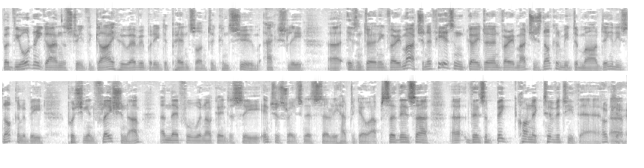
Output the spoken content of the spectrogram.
but the ordinary guy in the street, the guy who everybody depends on to consume, actually uh, isn't earning very much. And if he isn't going to earn very much, he's not going to be demanding, and he's not going to be pushing inflation up, and therefore we're not going to see interest rates necessarily have to go up. So there's a uh, there's a big connectivity there. Okay, uh,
